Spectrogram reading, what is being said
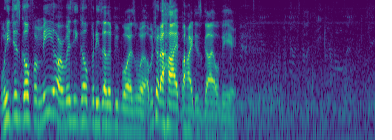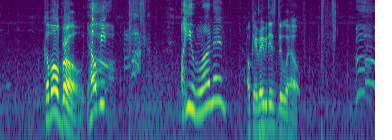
Would he just go for me or would he go for these other people as well? I'm gonna try to hide behind this guy over here. Come on, bro. Help me. Oh, he running? Okay, maybe this dude will help. Oh,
